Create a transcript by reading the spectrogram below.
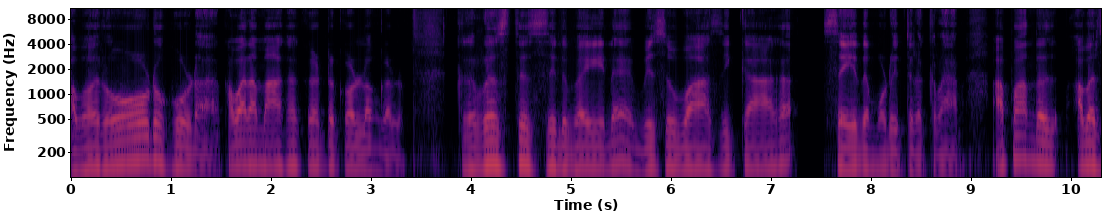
அவரோடு கூட கவனமாக கேட்டுக்கொள்ளுங்கள். கிறிஸ்து சிலுவையில் விசுவாசிக்காக செய்து முடித்திருக்கிறார். அப்போ அந்த அவர்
